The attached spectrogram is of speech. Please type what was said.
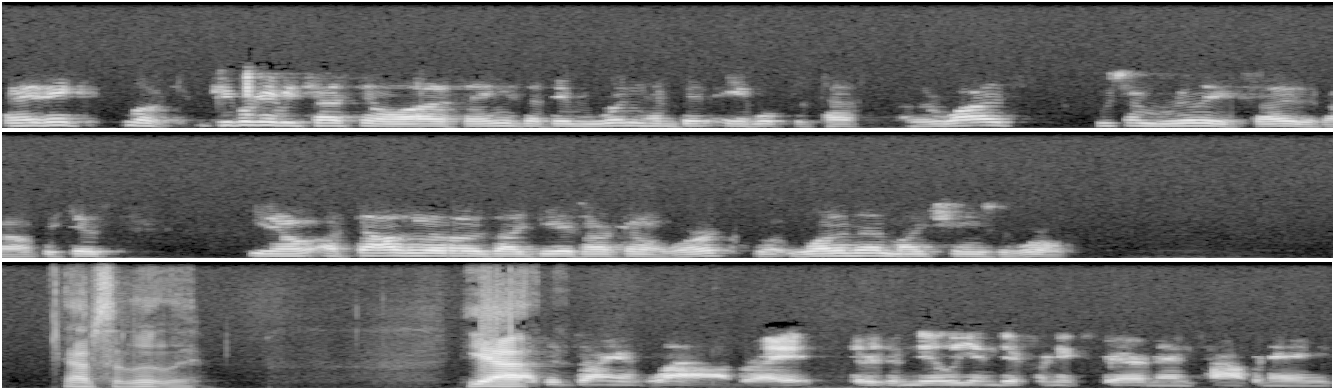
And I think, look, people are going to be testing a lot of things that they wouldn't have been able to test otherwise, which I'm really excited about because, you know, a thousand of those ideas aren't going to work, but one of them might change the world. Absolutely. Yeah. It's a giant lab, right? There's a million different experiments happening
